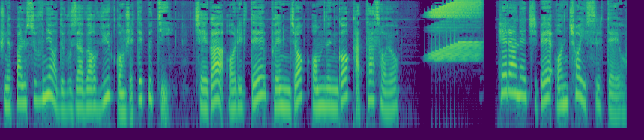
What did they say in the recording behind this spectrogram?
je n'ai pas le souvenir de vous avoir vu quand j'étais petit. 제가 어릴 때 없는 것 같아서요. 헤란의 집에 얹혀 있을 때요.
